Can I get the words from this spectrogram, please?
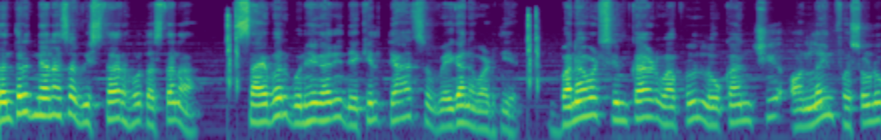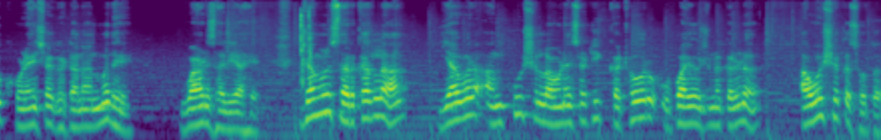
तंत्रज्ञानाचा विस्तार होत असताना सायबर गुन्हेगारी देखील त्याच वेगानं वाढतीये. बनावट सिम कार्ड वापरून लोकांची ऑनलाईन फसवणूक होण्याच्या घटनांमध्ये वाढ झाली आहे. ज्यामुळे सरकारला यावर अंकुश लावण्यासाठी कठोर उपाययोजना करणं आवश्यकच होतं.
